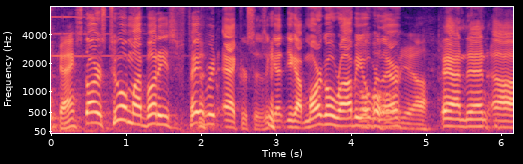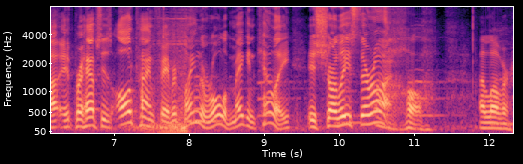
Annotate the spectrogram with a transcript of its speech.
Okay. Stars two of my buddy's favorite actresses. You got, you got Margot Robbie over Oh, there. yeah. And then uh, it- perhaps his all-time favorite, playing the role of Megyn Kelly, is Charlize Theron. Oh, I love her.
